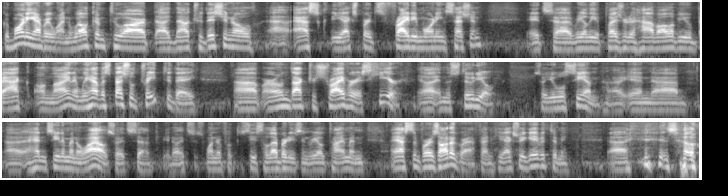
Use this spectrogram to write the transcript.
Good morning, everyone. Welcome to our uh, now traditional uh, Ask the Experts Friday morning session. It's uh, really a pleasure to have all of you back online, and we have a special treat today. Uh, our own Dr. Schreiber is here uh, in the studio, so you will see him. Uh, in, I hadn't seen him in a while, so it's you know it's just wonderful to see celebrities in real time. And I asked him for his autograph, and he actually gave it to me. so.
